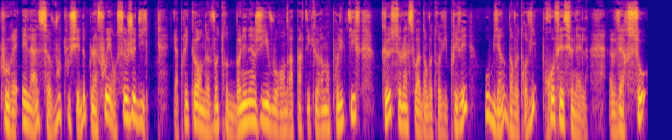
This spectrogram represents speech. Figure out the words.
pourrait hélas vous toucher de plein fouet en ce jeudi. Capricorne, votre bonne énergie vous rendra particulièrement productif, que cela soit dans votre vie privée ou bien dans votre vie professionnelle. Verseau,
